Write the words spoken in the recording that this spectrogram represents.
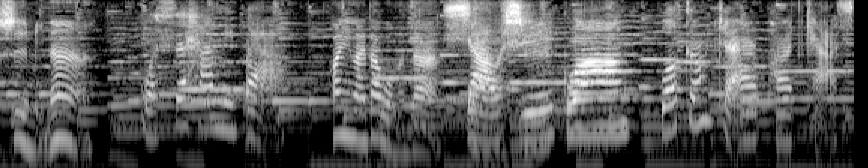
是米娜，我是哈密宝。欢迎来到我们的小时光。Welcome to our podcast.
